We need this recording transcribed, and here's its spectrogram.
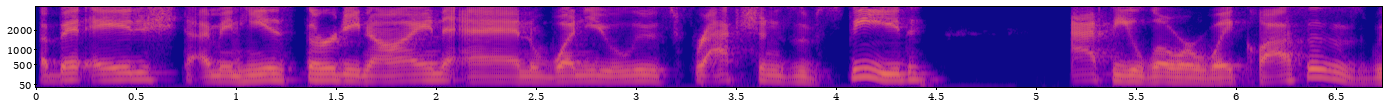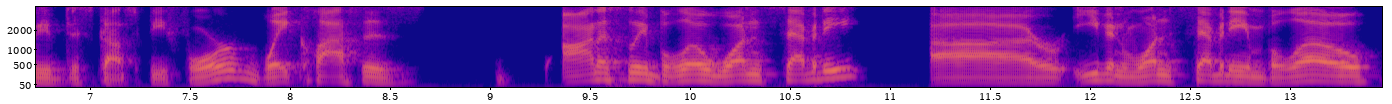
a bit aged. I mean, he is 39, and when you lose fractions of speed at the lower weight classes, as we've discussed before, weight classes honestly below 170 uh, even 170 and below.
